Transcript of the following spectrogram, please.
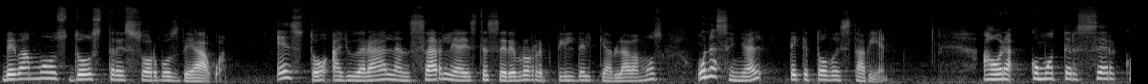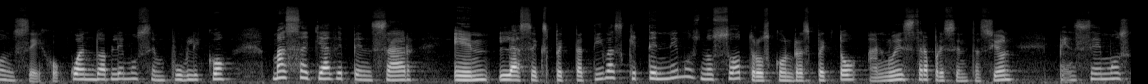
bebamos dos, tres sorbos de agua. Esto ayudará a lanzarle a este cerebro reptil del que hablábamos una señal de que todo está bien. Ahora, como tercer consejo, cuando hablemos en público, más allá de pensar en las expectativas que tenemos nosotros con respecto a nuestra presentación, pensemos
